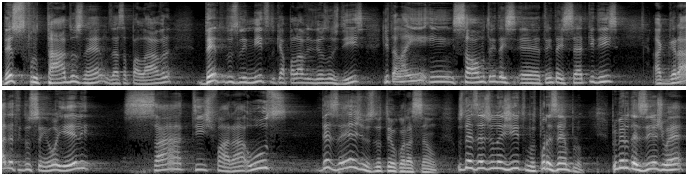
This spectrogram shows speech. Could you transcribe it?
desfrutados, né, usar essa palavra, dentro dos limites do que a palavra de Deus nos diz, que está lá em, em Salmo 30, é, 37, que diz: Agrada-te do Senhor e Ele satisfará os desejos do teu coração, os desejos legítimos. Por exemplo, o primeiro desejo é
